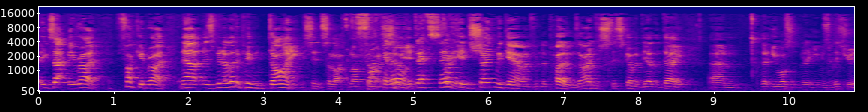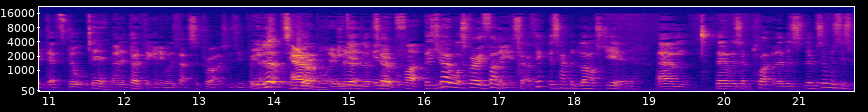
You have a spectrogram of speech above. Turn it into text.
Exactly right. Fucking right. Now, there's been a lot of people dying since the last, last time I saw hell, you. City. Fucking Shane MacGowan from the Pogues. I just discovered the other day um, that he wasn't. That he was literally at death's door. Yeah. And I don't think anyone was that surprised because he, He looked terrible. He He, really- did look he terrible. But you know what's very funny is that I think this happened last year. Um, there was a pl- there was there was always this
